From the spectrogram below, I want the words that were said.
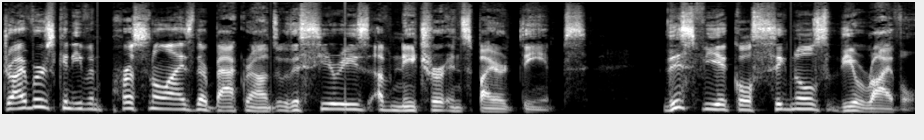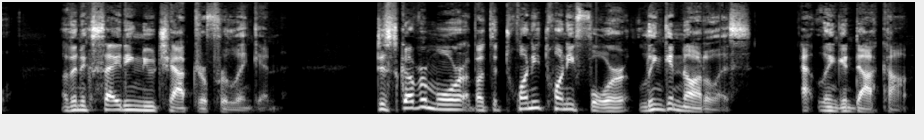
Drivers can even personalize their backgrounds with a series of nature inspired themes. This vehicle signals the arrival of an exciting new chapter for Lincoln. Discover more about the 2024 Lincoln Nautilus at Lincoln.com.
